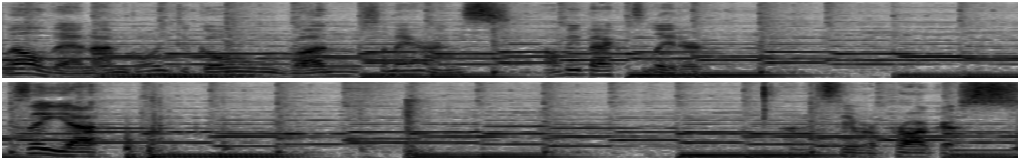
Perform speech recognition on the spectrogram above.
Well then, I'm going to go run some errands. I'll be back later. See ya! Save our progress.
